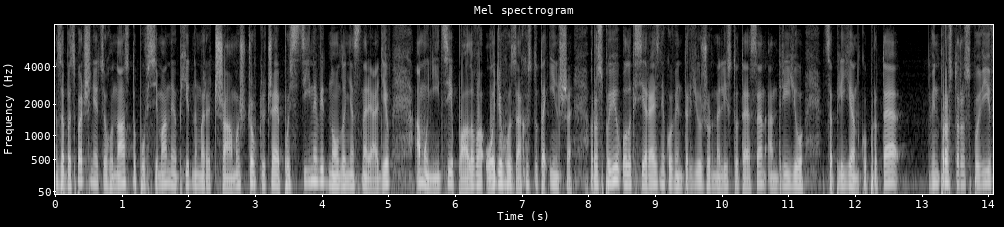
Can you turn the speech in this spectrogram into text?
забезпечення цього наступу всіма необхідними речами, що включає постійне відновлення снарядів, амуніції, палива, одягу, захисту та інше, розповів Олексій Резніков в інтерв'ю журналісту ТСН Андрію Цаплієнку. Проте він просто розповів,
